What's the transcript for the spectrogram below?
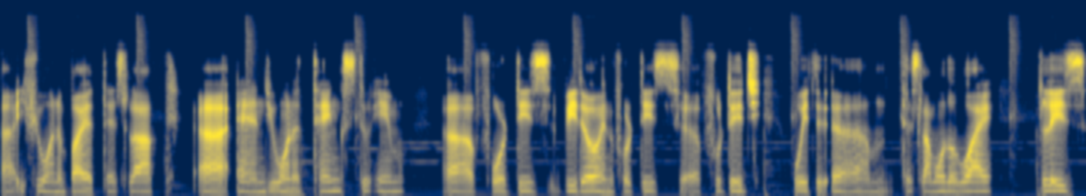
uh, if you want to buy a Tesla uh, and you want to thanks to him uh, for this video and for this uh, footage with um, Tesla Model Y please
